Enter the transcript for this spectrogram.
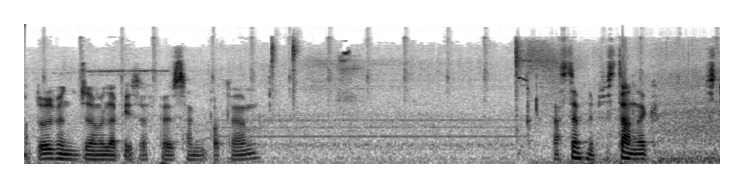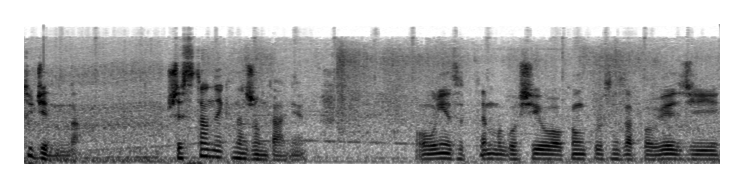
A tu już będziemy lepiej z FPS-ami potem. Następny przystanek. Studzienna. Przystanek na żądanie. Ogólnie ZTM ogłosiło konkurs na zapowiedzi.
